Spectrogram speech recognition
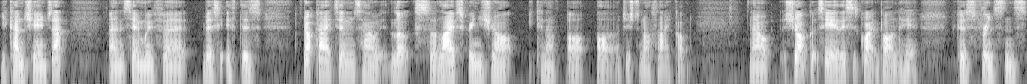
you can change that. And same with uh, basically if there's dock items, how it looks. So live screenshot, you can have or, or just an auth icon. Now shortcuts here, this is quite important here because for instance,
